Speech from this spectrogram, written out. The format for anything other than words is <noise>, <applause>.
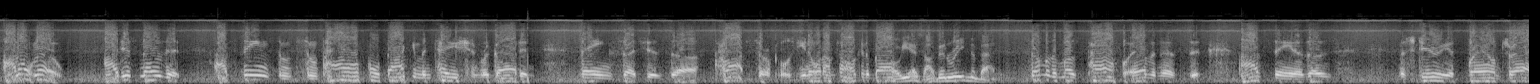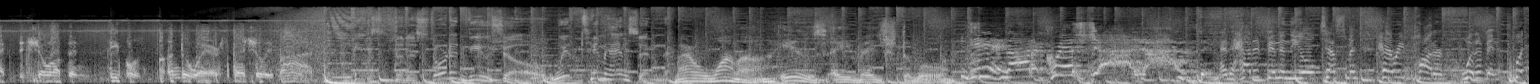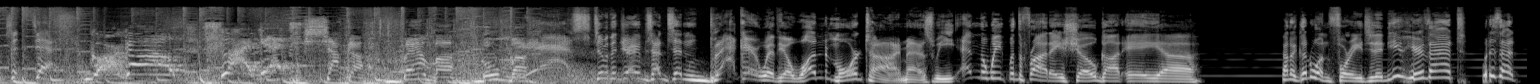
I don't know. I just know that I've seen some, some powerful documentation regarding things such as uh, crop circles. You know what I'm talking about? Oh, yes, I've been reading about it. Some of the most powerful evidence that I've seen are those mysterious brown tracks that show up in people's underwear, especially mine. It's the Distorted View Show with Tim Henson. Marijuana is a vegetable. He's not a Christian! And had it been in the Old Testament, Harry Potter would have been put to death. Gargoyle! Strike it! Shaka, Bamba, Boomba. Yes, Timothy James Henson back here with you one more time as we end the week with the Friday show. Got a uh, got a good one for you today. Do you hear that? What is that?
